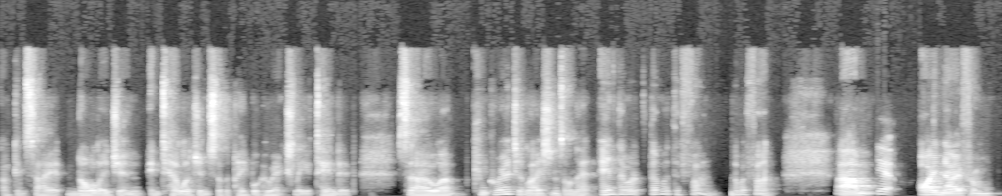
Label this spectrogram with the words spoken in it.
I can say it knowledge and intelligence of the people who actually attended. So um, congratulations on that, and they were they were the fun. They were fun. Um, yeah, I know from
